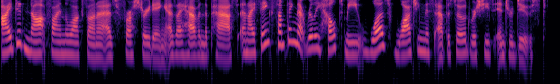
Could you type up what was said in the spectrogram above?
I did not find Lwaxana as frustrating as I have in the past. And I think something that really helped me was watching this episode where she's introduced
